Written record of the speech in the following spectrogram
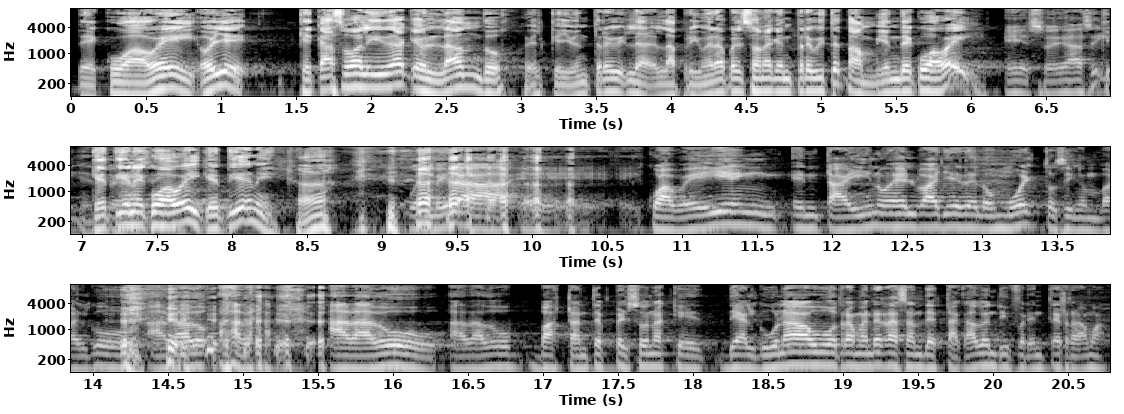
de Coabey. Oye, qué casualidad que Orlando, el que yo entrevisté, la, primera persona que entrevisté, también de Coabey. Eso es así. ¿Qué, tiene Coabey? ¿Qué tiene? ¿Ah? Pues mira, eh, Coabey en, en Taíno es el Valle de los Muertos, sin embargo, ha dado, ha, dado, ha dado bastantes personas que de alguna u otra manera se han destacado en diferentes ramas.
